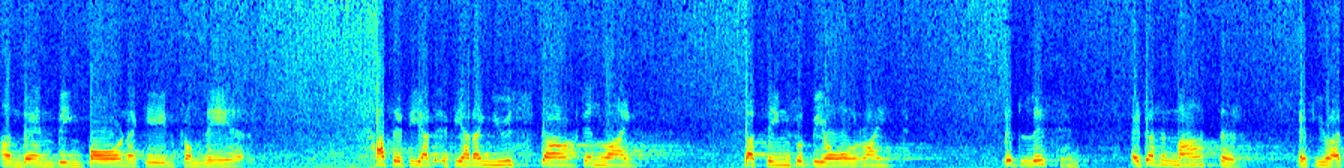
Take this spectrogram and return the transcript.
and then being born again from there. As if he had, if he had a new start in life, that things would be all right. But listen, it doesn't matter if you had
